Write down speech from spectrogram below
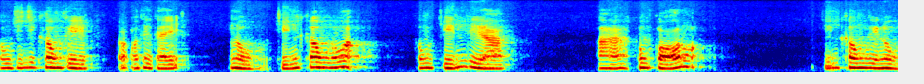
0990 thì các bạn có thể thấy nổ 90 đúng không ạ? 09 thì à, à không có đúng không ạ? 90 thì nổ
